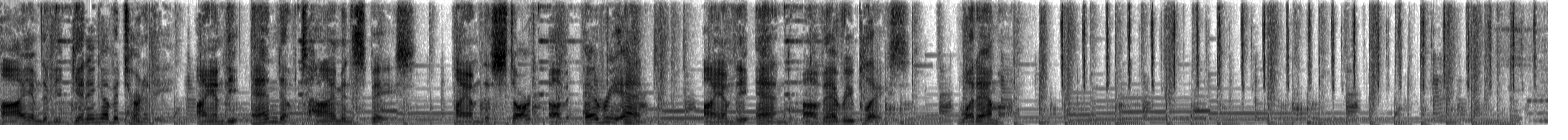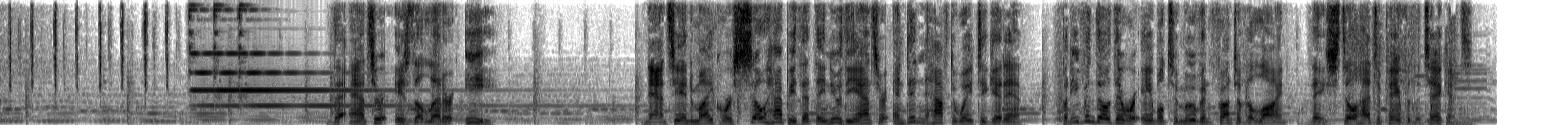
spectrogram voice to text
I am the beginning of eternity. I am the end of time and space. I am the start of every end. I am the end of every place. What am I? The answer is the letter E. Nancy and Mike were so happy that they knew the answer and didn't have to wait to get in. But even though they were able to move in front of the line, they still had to pay for the tickets.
